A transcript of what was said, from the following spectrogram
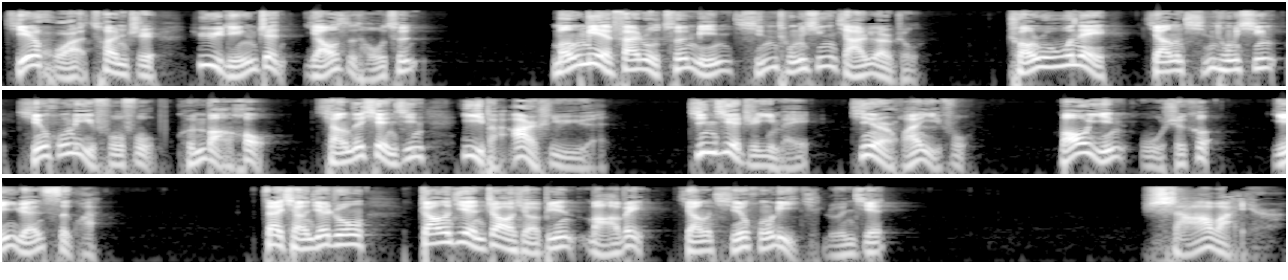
结伙窜至。玉林镇窑子头村，蒙面翻入村民秦同兴家院中，闯入屋内，将秦同兴、秦红丽夫妇捆绑后，抢得现金一百二十余元，金戒指一枚，金耳环一副，毛银五十克，银元四块。在抢劫中，张建、赵小斌、马卫将秦红丽轮奸。啥玩意儿？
